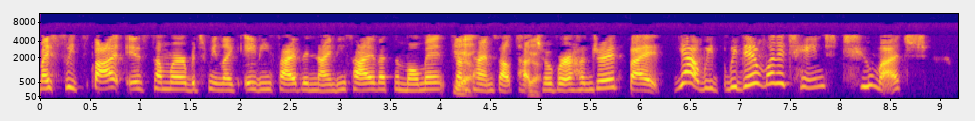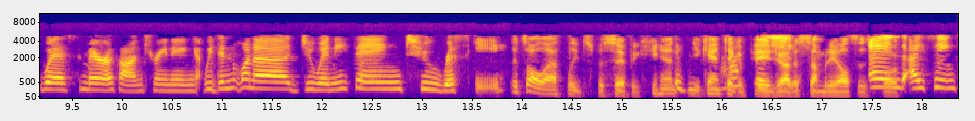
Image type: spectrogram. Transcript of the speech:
my sweet spot is somewhere between like 85 and 95 at the moment. Yeah. Sometimes I'll touch Yeah. over 100. But yeah, we, we didn't want to change too much with marathon training. We didn't want to do anything too risky. It's all athlete specific. You can't you can't take a page out of somebody else's And book. And I think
